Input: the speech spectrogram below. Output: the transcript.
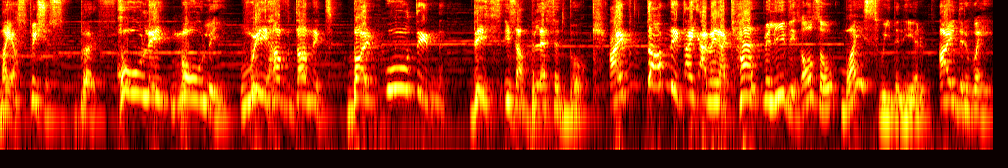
my auspicious birth. Holy moly, we have done it by Odin! This is a blessed book. I've done it! I, I mean, I can't believe this. Also, why is Sweden here? Either way,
